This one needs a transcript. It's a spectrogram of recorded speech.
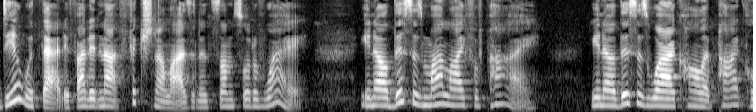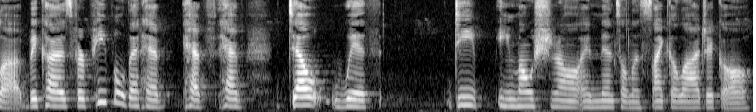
deal with that if I did not fictionalize it in some sort of way? You know, this is my life of pie. You know, this is why I call it Pie Club because for people that have have have dealt with deep emotional and mental and psychological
